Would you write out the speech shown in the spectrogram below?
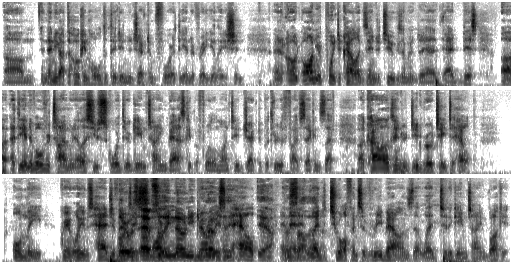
Um, and then he got the hook and hold that they didn't eject him for at the end of regulation. And on your point to Kyle Alexander too, because I'm going to add, add this. Uh, at the end of overtime, when LSU scored their game-tying basket before Lamonte jacked up a three with five seconds left, uh, Kyle Alexander did rotate to help. Only Grant Williams had Javonte There was Smart, absolutely no need to no reason to help. Yeah, and then it led to two offensive rebounds that led to the game-tying bucket.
